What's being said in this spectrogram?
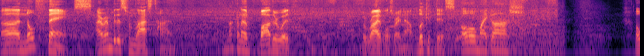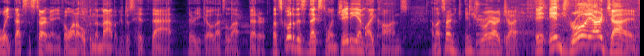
Uh, no thanks. I remember this from last time. I'm not gonna bother with the rivals right now. Look at this. Oh my gosh. Oh wait, that's the start menu. If I want to open the map, I could just hit that. There you go. That's a lot better. Let's go to this next one, JDM icons, and let's enjoy our jive. Enjoy our jive.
